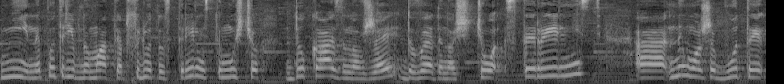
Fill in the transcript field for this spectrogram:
Ні, не потрібно мати абсолютну стерильність, тому що доказано вже доведено, що стерильність. е, Не може бути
